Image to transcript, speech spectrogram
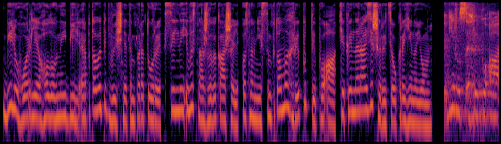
Біль у горлі, головний біль, раптове підвищення температури, сильний і виснажливий кашель – основні симптоми грипу типу А, який наразі шириться Україною. Вірус грипу А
